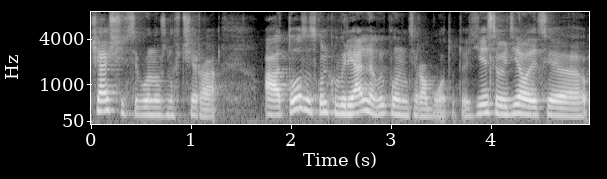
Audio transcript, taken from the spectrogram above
чаще всего нужно вчера, а то, за сколько вы реально выполните работу. То есть, если вы делаете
